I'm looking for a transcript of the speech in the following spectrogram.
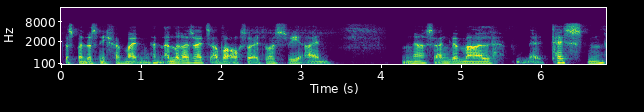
dass man das nicht vermeiden kann. Andererseits aber auch so etwas wie ein, na, sagen wir mal, äh, Testen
